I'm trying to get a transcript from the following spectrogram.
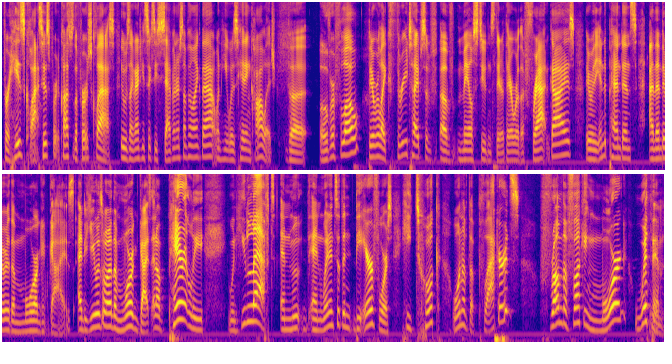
for his class. His first class was the first class. It was like 1967 or something like that when he was hitting college. The overflow there were like three types of, of male students there. There were the frat guys there were the independents and then there were the morgue guys. And he was one of the morgue guys. And apparently when he left and moved and went into the the air force he took one of the placards from the fucking morgue with him.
